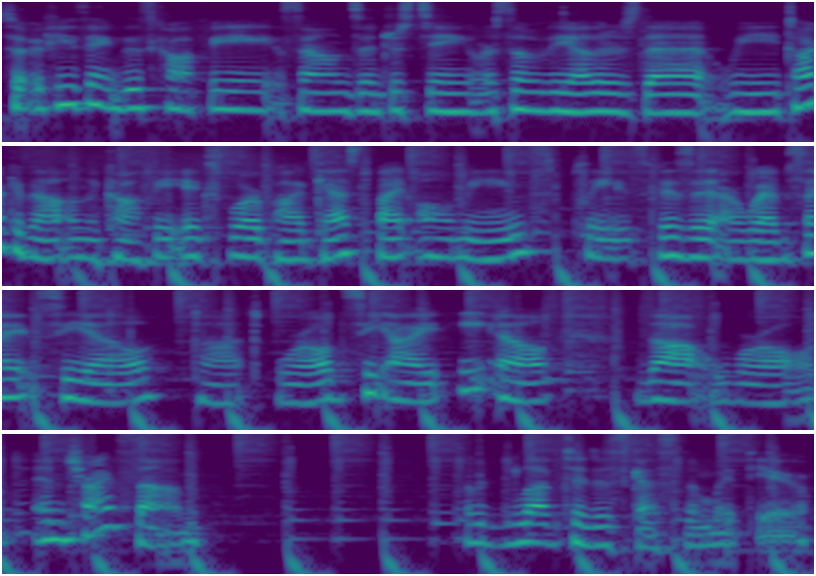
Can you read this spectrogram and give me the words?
so if you think this coffee sounds interesting or some of the others that we talk about on the Coffee Explorer podcast, by all means, please visit our website, ciel.world, C-I-E-L dot world, and try some. I would love to discuss them with you.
